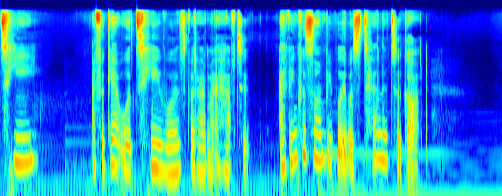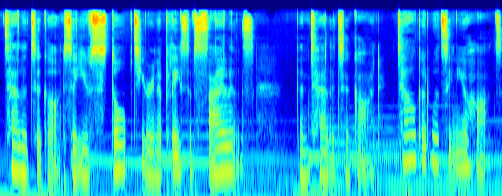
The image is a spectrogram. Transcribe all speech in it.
T. I forget what T was, but I might have to. I think for some people, it was tell it to God. Tell it to God. So you've stopped, you're in a place of silence, then tell it to God. Tell God what's in your heart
